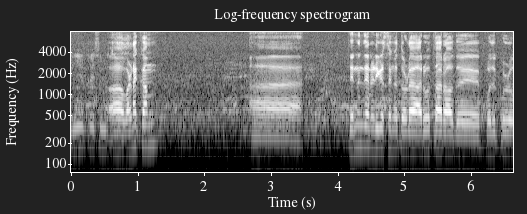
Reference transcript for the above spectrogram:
வணக்கம். தென்னிந்திய நடிகர் சங்கத்தோட அறுபத்தாறாவது பொதுக்குழு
